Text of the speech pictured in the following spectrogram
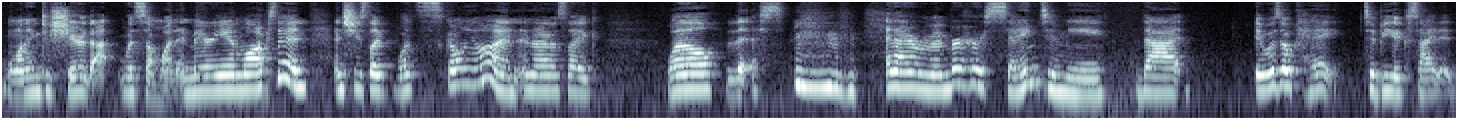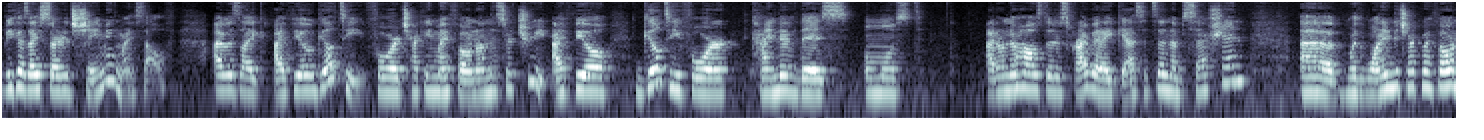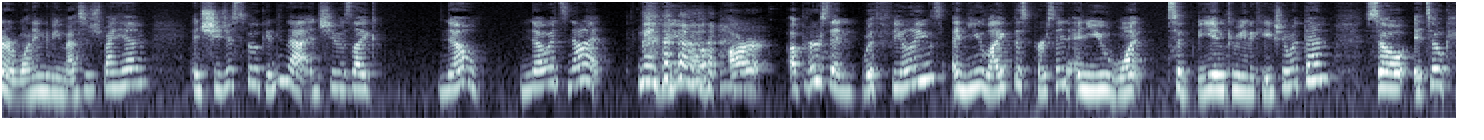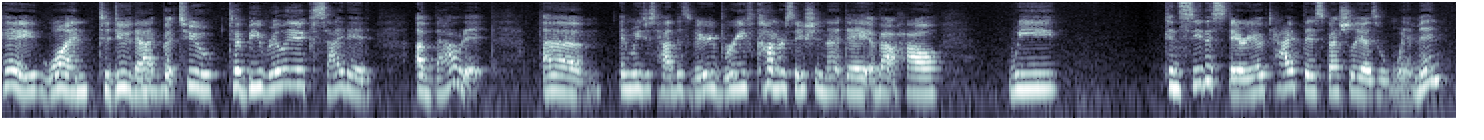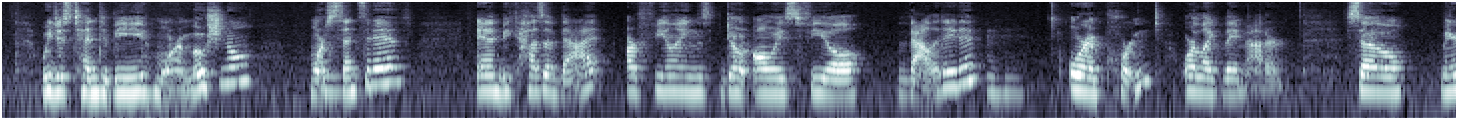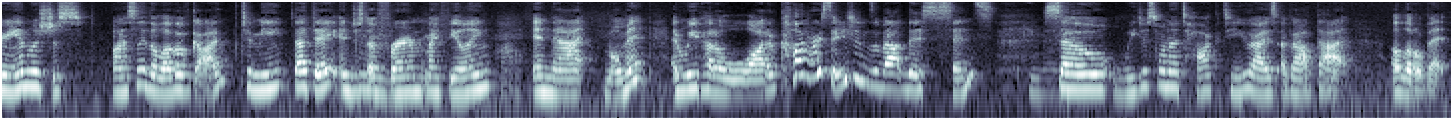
wanting to share that with someone. And MaryAnn walks in and she's like, What's going on? And I was like, Well, this. and I remember her saying to me that it was okay to be excited because I started shaming myself. I was like, I feel guilty for checking my phone on this retreat. I feel guilty for kind of this almost, I don't know how else to describe it. I guess it's an obsession uh, with wanting to check my phone or wanting to be messaged by him. And she just spoke into that and she was like, No, no, it's not. You are a person with feelings and you like this person and you want to be in communication with them. So it's okay, one, to do that, but two, to be really excited about it. Um, and we just had this very brief conversation that day about how we can see the stereotype that, especially as women, we just tend to be more emotional, more sensitive, and because of that, our feelings don't always feel validated mm-hmm. or important or like they matter. So, MaryAnn was just honestly the love of God to me that day and just mm. affirmed my feeling in that moment. And we've had a lot of conversations about this since. So, we just want to talk to you guys about that a little bit.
